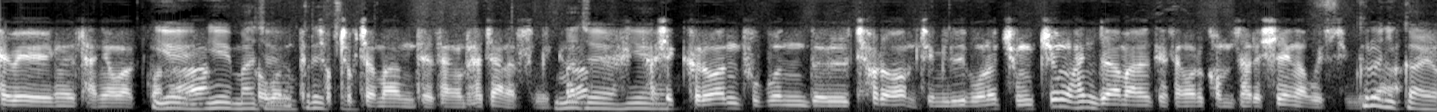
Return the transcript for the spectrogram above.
해외여행을 다녀왔거나 예, 예, 맞아요. 혹은 그랬죠. 접촉자만 대상으로 하지 않았습니까? 맞아요. 예. 사실 그런 부분들처럼 지금 일본은 중증 환자만을 대상으로 검사를 시행하고 있습니다. 그러니까요.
